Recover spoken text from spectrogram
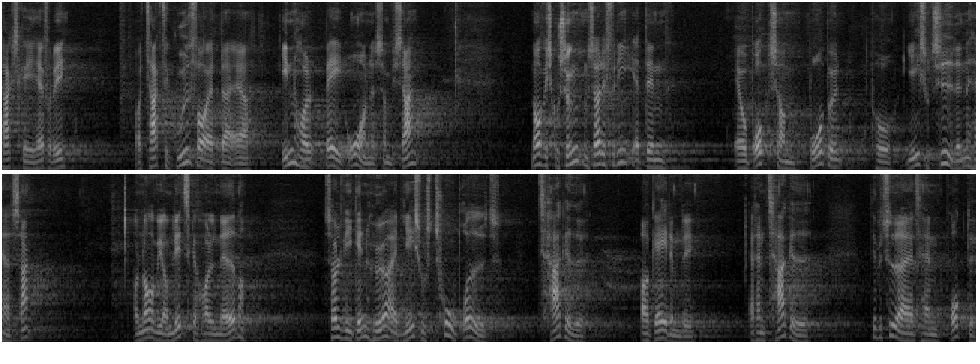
Tak skal I have for det. Og tak til Gud for, at der er indhold bag ordene, som vi sang. Når vi skulle synge den, så er det fordi, at den er jo brugt som bordbøn på Jesu tid, denne her sang. Og når vi om lidt skal holde nadver, så vil vi igen høre, at Jesus tog brødet, takkede og gav dem det. At han takkede, det betyder, at han brugte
